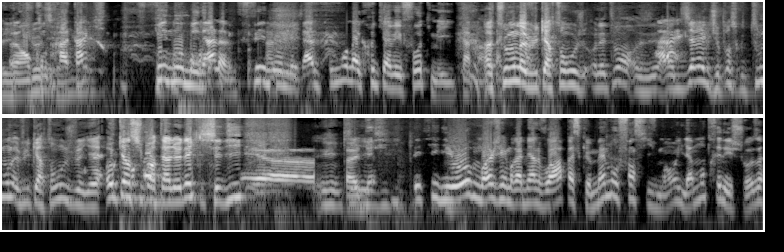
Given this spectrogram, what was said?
Il euh, en contre-attaque, phénoménal, phénoménal. Tout le monde a cru qu'il y avait faute, mais il tape. un Ah, tout le monde a vu le carton rouge. Honnêtement, euh, Ah en direct, je pense que tout le monde a vu le carton rouge. Il y a aucun supporter lyonnais qui s'est dit. Qui- Euh, Desiglio, moi j'aimerais bien le voir parce que même offensivement, il a montré des choses.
